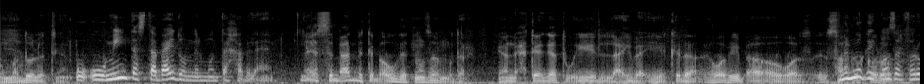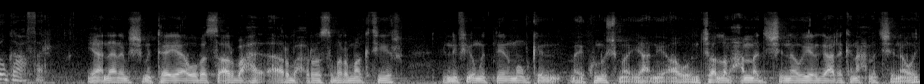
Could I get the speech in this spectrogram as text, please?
هم دولت يعني. و- ومين تستبعده من المنتخب الآن؟ السبعات بتبقى وجهة نظر المدرب. يعني احتياجاته إيه اللعيبة إيه كده هو بيبقى هو صاحب من وجهة. نظر فاروق جعفر. يعني أنا مش متهيأ هو بس أربع أربع حراس مرمى كتير ان فيهم اتنين ممكن ما يكونوش ما يعني أو إن شاء الله محمد الشناوي يرجع لكن أحمد الشناوي.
